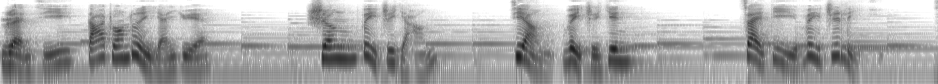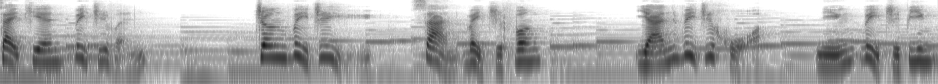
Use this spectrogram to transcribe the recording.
阮籍答庄论言曰：“生谓之阳，降谓之阴。”在地谓之礼，在天谓之文。蒸谓之雨，散谓之风。炎谓之火，凝谓之冰。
